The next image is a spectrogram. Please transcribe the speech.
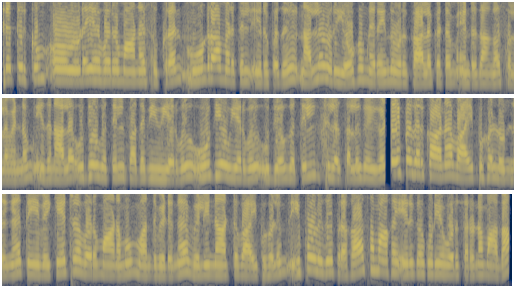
இடத்திற்கும் உடையவருமான சுக்கரன் மூன்றாம் இடத்தில் இருப்பது நல்ல ஒரு யோகம் நிறைந்த ஒரு காலகட்டம் என்று தாங்க சொல்ல வேண்டும். இதனால உத்தியோகத்தில் பதவி உயர்வு ஊதிய உயர்வு உத்தியோகத்தில் சில சலுகைகள் கிடைப்பதற்கான வாய்ப்புகள் உண்டுங்க. தேவைக்கேற்ற வருமானமும் வந்துவிடுங்க. வெளிநாட்டு வாய்ப்புகளும் இப்பொழுது பிரகாசமாக இருக்கக்கூடிய ஒரு தருணமாக தான்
